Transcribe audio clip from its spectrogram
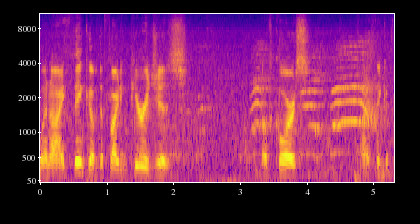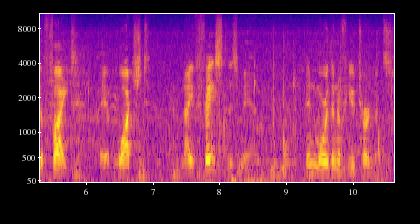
When I think of the fighting peerages, of course, I think of the fight. I have watched and I faced this man in more than a few tournaments,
